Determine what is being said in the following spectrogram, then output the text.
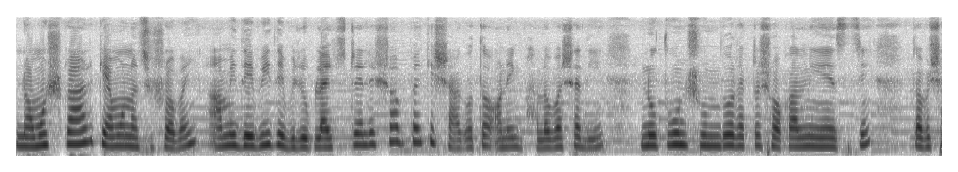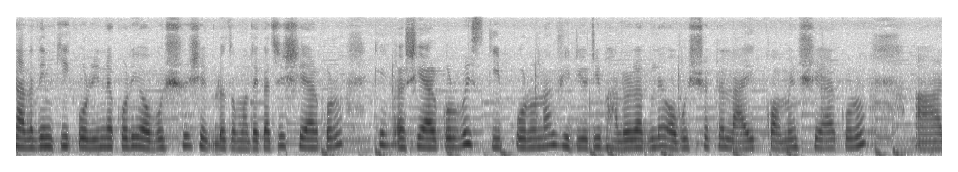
নমস্কার, কেমন আছো সবাই? আমি দেবী দেবীরূপ লাইফস্টাইলের সবাইকে স্বাগত, অনেক ভালোবাসা দিয়ে নতুন, সুন্দর একটা সকাল নিয়ে এসেছি। তবে সারাদিন কি করি না করি অবশ্যই সেগুলো তোমাদের কাছে শেয়ার করো শেয়ার করব স্কিপ করো না। ভিডিওটি ভালো লাগলে অবশ্যই একটা লাইক কমেন্ট শেয়ার করো। আর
